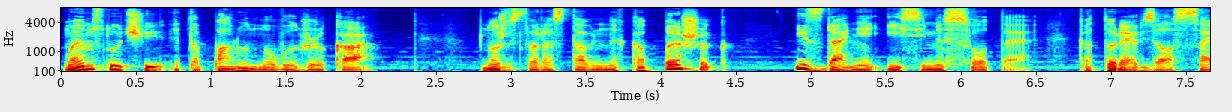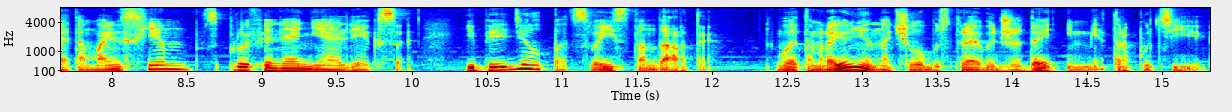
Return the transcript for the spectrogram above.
В моем случае это пару новых ЖК, множество расставленных КПшек и здание И-700, которое я взял с сайта MindSchem с профиля не Алекса и переделал под свои стандарты. В этом районе начал обустраивать ЖД и метропути.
